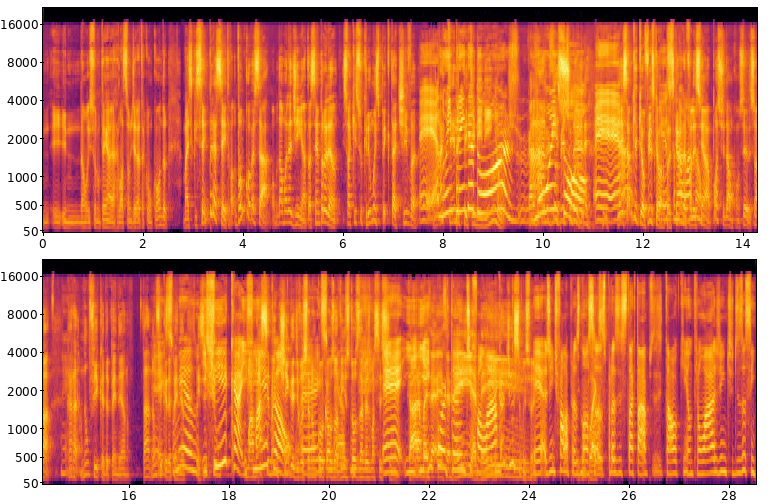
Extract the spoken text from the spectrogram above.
e, e não, isso não tem a relação direta com o Condor, mas que sempre aceita. Fala, vamos conversar, vamos dar uma olhadinha, tá sempre olhando. Só que isso cria uma expectativa É, no naquele empreendedor. pequenininho. cara já viu o Muito. dele. É. E aí, sabe o que, que eu fiz, cara, pra esse cara? Eu é falei não. assim: ó, posso te dar um conselho só? Cara, não fica dependendo. Tá? Não É fica isso dependendo. mesmo. E Existe um- fica, e uma máxima antiga de você É não colocar os ovinhos mesmo. todos na mesma cestinha. É, e, Cara, e mas é é- é importante bem- é falar. bem- Complicadíssimo isso aí. É, a gente fala para as E nossas para as startups e tal que entram lá, a gente diz assim:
